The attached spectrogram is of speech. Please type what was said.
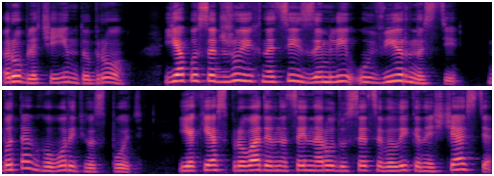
роблячи їм добро. Я посаджу їх на цій землі у вірності, бо так говорить Господь. Як я спровадив на цей народ усе це велике нещастя,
